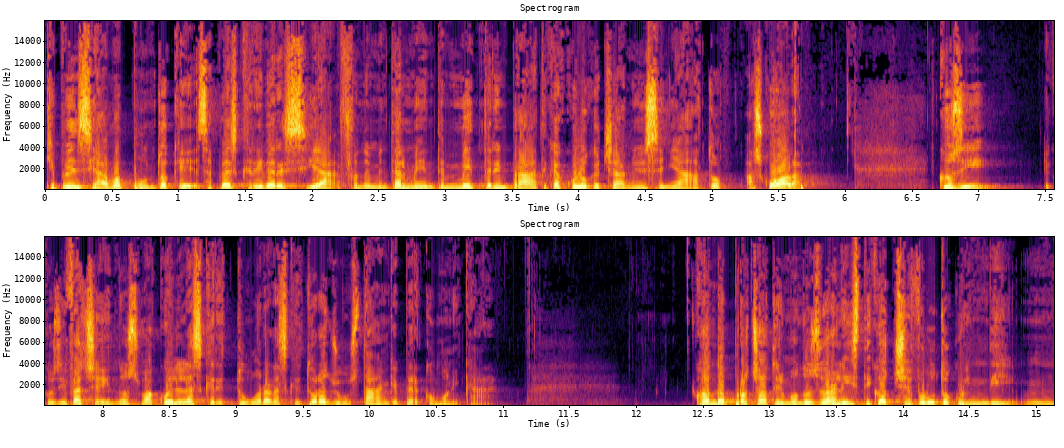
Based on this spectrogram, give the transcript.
che pensiamo appunto che saper scrivere sia fondamentalmente mettere in pratica quello che ci hanno insegnato a scuola. Così, e così facendo, insomma, quella è la scrittura, la scrittura giusta anche per comunicare. Quando ho approcciato il mondo giornalistico ci è voluto quindi um,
